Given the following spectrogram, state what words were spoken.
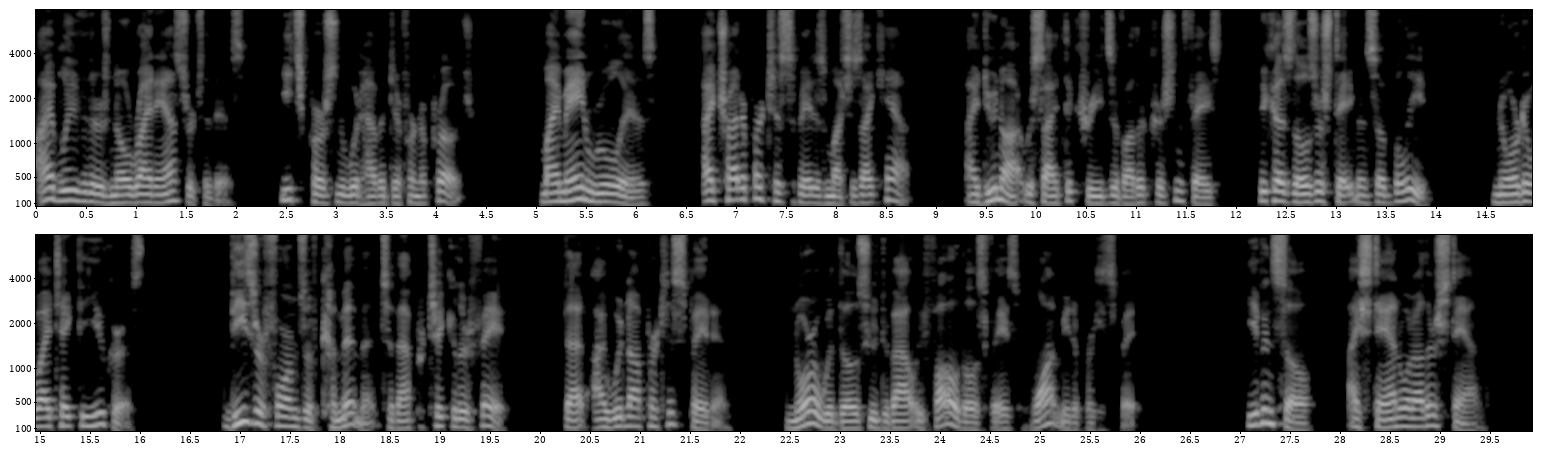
I believe that there is no right answer to this. Each person would have a different approach. My main rule is I try to participate as much as I can. I do not recite the creeds of other Christian faiths because those are statements of belief, nor do I take the Eucharist. These are forms of commitment to that particular faith that I would not participate in, nor would those who devoutly follow those faiths want me to participate. Even so, I stand when others stand.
